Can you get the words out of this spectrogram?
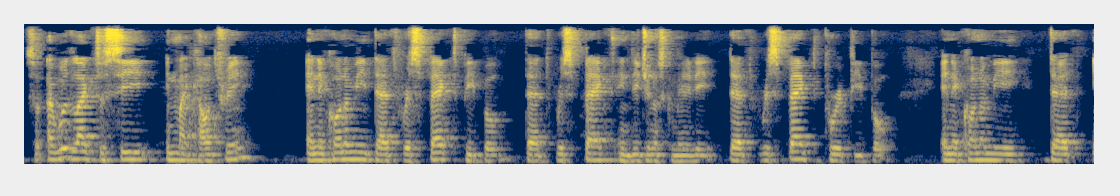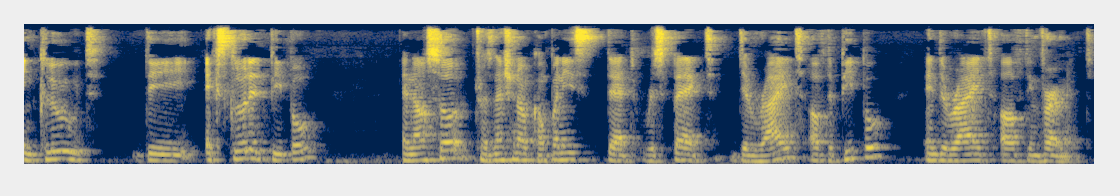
So I would like to see in my country an economy that respect people, that respect indigenous community, that respect poor people, an economy that include the excluded people and also transnational companies that respect the right of the people and the right of the environment.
